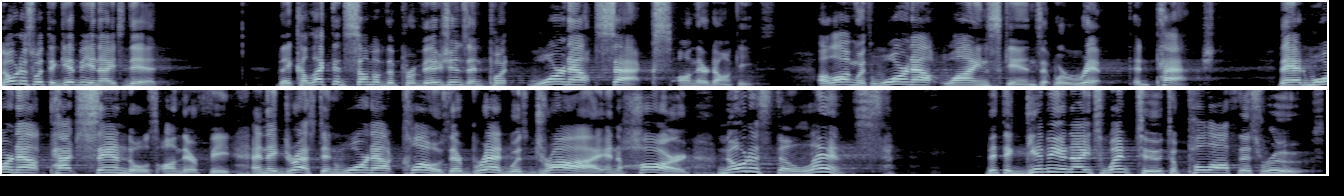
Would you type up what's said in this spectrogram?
Notice what the Gibeonites did. They collected some of the provisions and put worn out sacks on their donkeys, along with worn out wineskins that were ripped and patched. They had worn out patched sandals on their feet, and they dressed in worn out clothes. Their bread was dry and hard. Notice the lengths that the Gibeonites went to to pull off this ruse.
